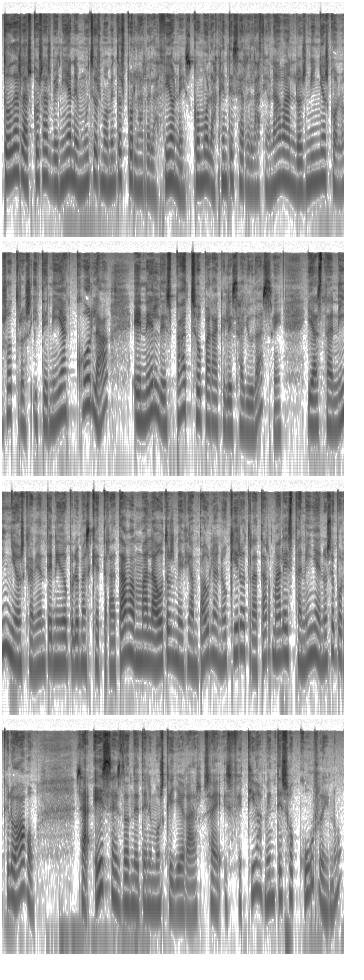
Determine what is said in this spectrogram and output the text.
todas las cosas venían en muchos momentos por las relaciones, cómo la gente se relacionaban los niños con los otros y tenía cola en el despacho para que les ayudase. Y hasta niños que habían tenido problemas que trataban mal a otros me decían, Paula, no quiero tratar mal a esta niña y no sé por qué lo hago. O sea, esa es donde tenemos que llegar. O sea, efectivamente eso ocurre, ¿no?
